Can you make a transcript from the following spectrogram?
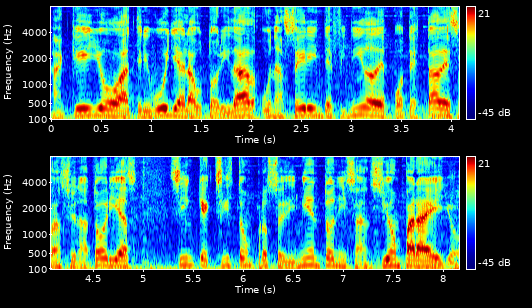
aquello atribuye a la autoridad una serie indefinida de potestades sancionatorias sin que exista un procedimiento ni sanción para ello.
